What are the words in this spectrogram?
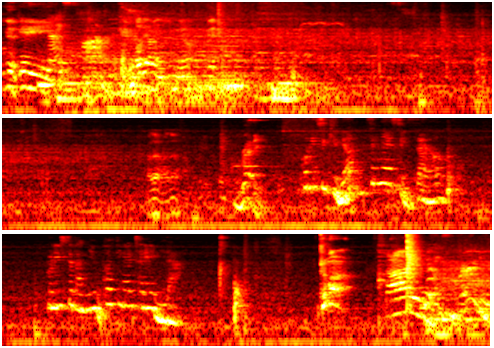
오케이. 오케이. Nice par. 어디 하면 20이야? 오케이. 가자 가자. Ready. 지키면 승리할 수 있어요. 브리스 박님 퍼팅할 차례입니다. 그만. 나이스. Nice birdie.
